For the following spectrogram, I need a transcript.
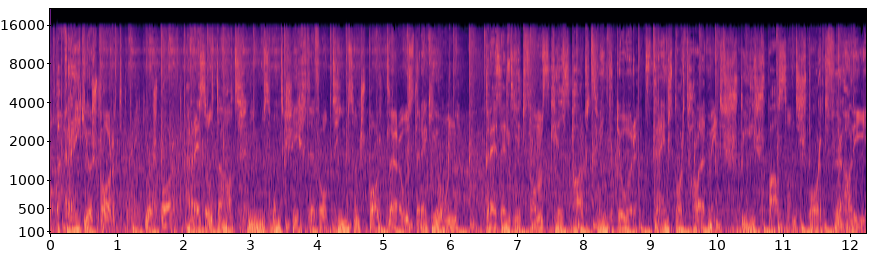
Top Regiosport. Regiosport. Resultat, News und Geschichten von Teams und Sportlern aus der Region. Präsentiert vom Skillspark Zwintertour. Die Trennsporthalle mit Spiel, Spass und Sport für alle.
